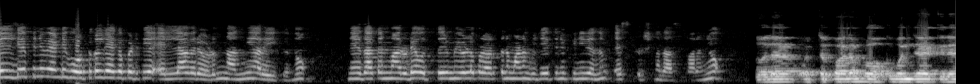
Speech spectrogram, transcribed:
എൽ ഡി എഫിന് വേണ്ടി വോട്ടുകൾ രേഖപ്പെടുത്തിയ എല്ലാവരോടും നന്ദി അറിയിക്കുന്നു. നേതാക്കന്മാരുടെ ഒത്തൊരുമയുള്ള പ്രവർത്തനമാണ് വിജയത്തിന് പിന്നിലെന്നും എസ് കൃഷ്ണദാസ് പറഞ്ഞു. അതുപോലെ ഒറ്റപ്പാലം ബ്ലോക്ക് പഞ്ചായത്തിലെ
